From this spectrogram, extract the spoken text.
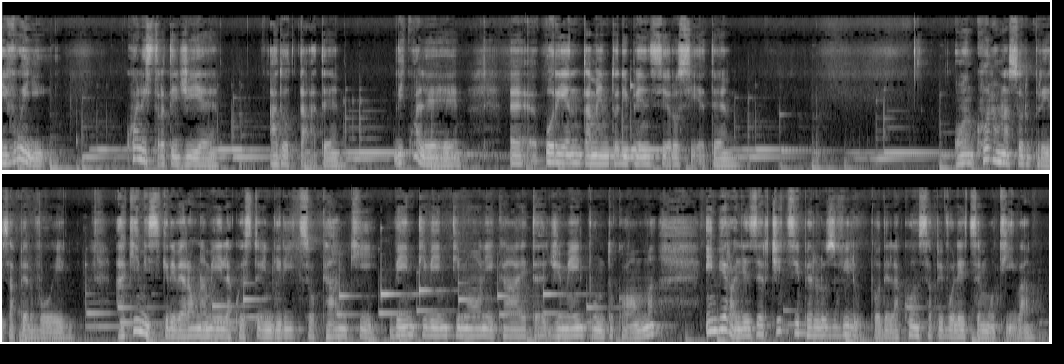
E voi quali strategie adottate? Di quale eh, orientamento di pensiero siete? Ho ancora una sorpresa per voi. A chi mi scriverà una mail a questo indirizzo canchi2020monica.gmail.com invierò gli esercizi per lo sviluppo della consapevolezza emotiva.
